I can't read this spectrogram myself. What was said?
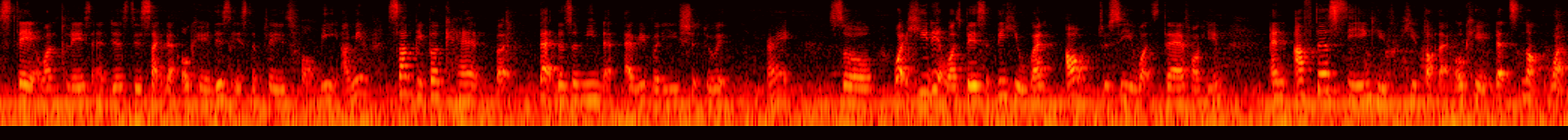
stay at one place and just decide that okay this is the place for me? I mean some people can, but that doesn't mean that everybody should do it, right? So what he did was basically he went out to see what's there for him, and after seeing he he thought that okay that's not what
